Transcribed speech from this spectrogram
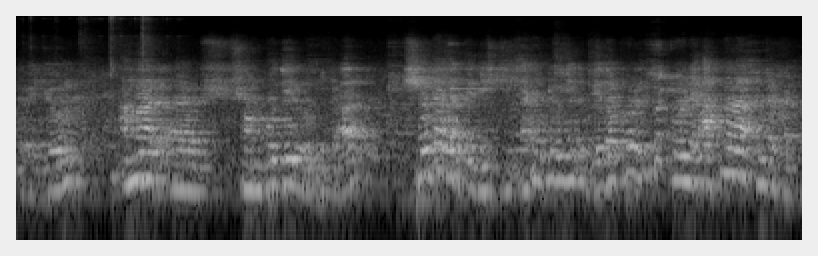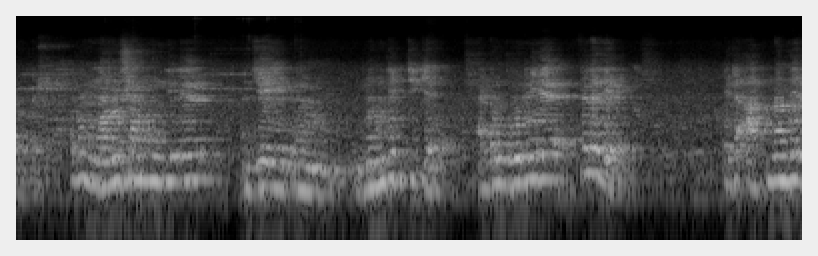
প্রয়োজন, আমার সম্পদের অধিকার, সেটা যাতে নিশ্চিত এখন কেউ যদি বেদখল করলে আপনারা ইন্টারফেয়ার করবেন। এবং মনসা মন্দিরের যে মন্দিরটিকে একদম গুলিয়ে ফেলে দেবে, এটা আপনাদের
